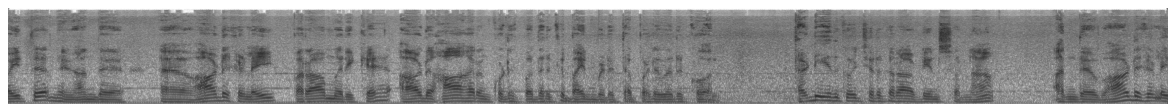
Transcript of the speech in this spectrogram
வைத்து அந்த அந்த ஆடுகளை பராமரிக்க ஆடு ஆகாரம் கொடுப்பதற்கு பயன்படுத்தப்படுவது கோல். தடி எதுக்கு வச்சிருக்கிறா அப்படின்னு சொன்னால் அந்த ஆடுகளை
